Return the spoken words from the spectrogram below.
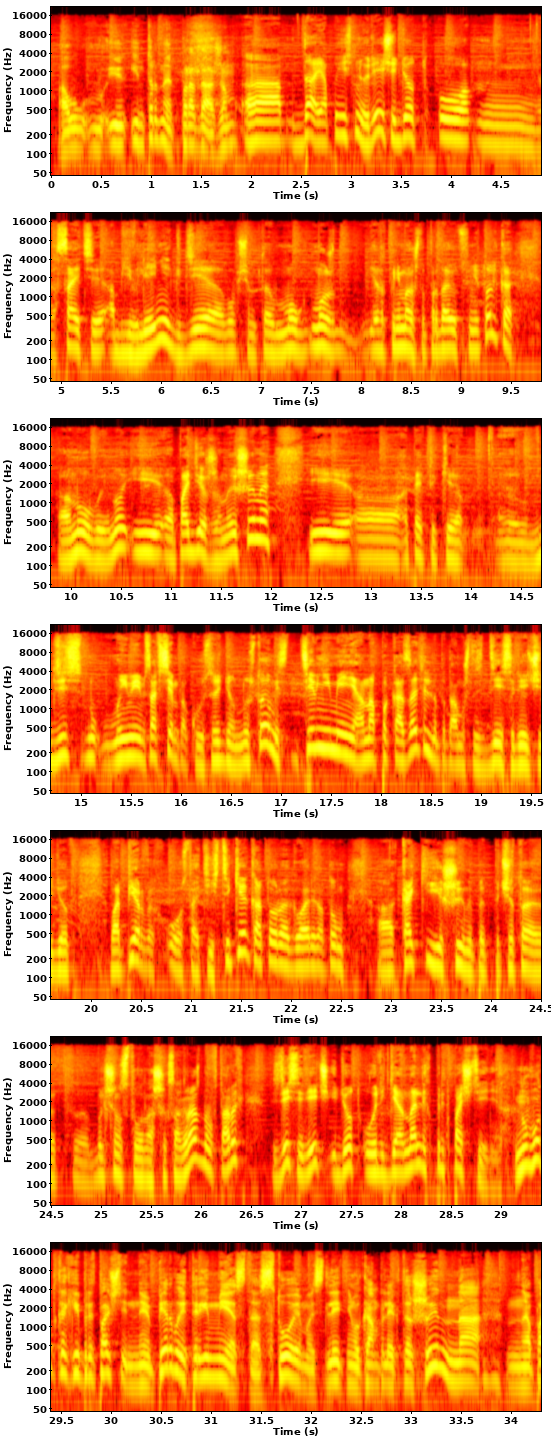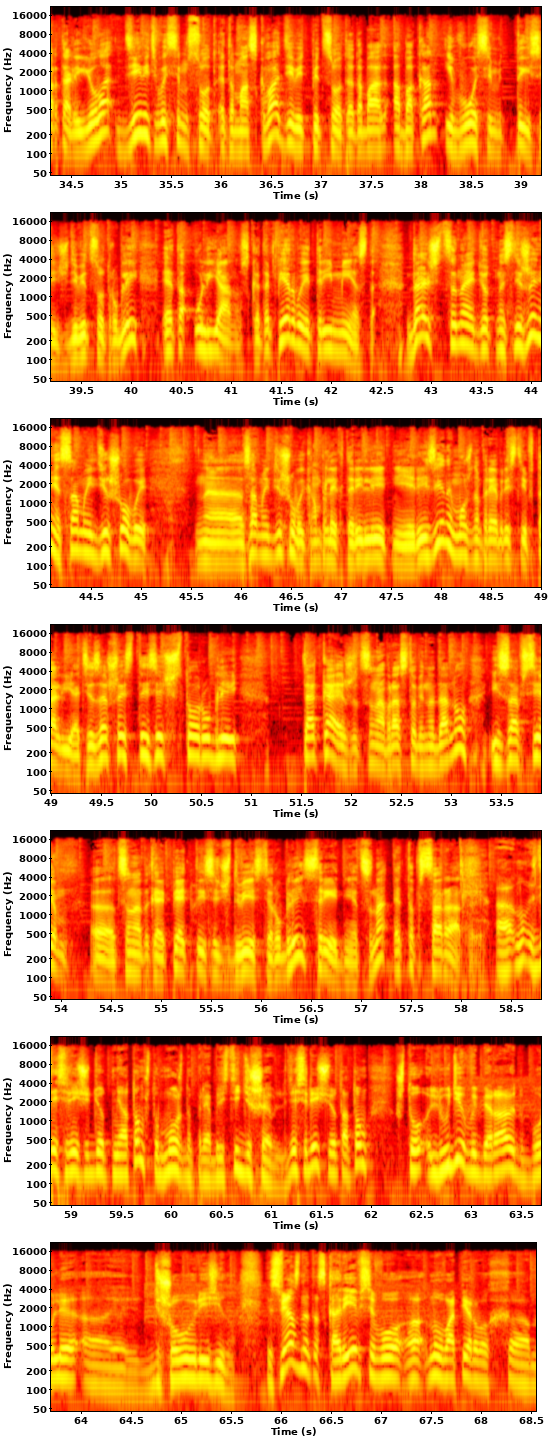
интернет-продажам. А, да, я поясню. Речь идет о м, сайте объявлений, где, в общем-то, мог, может, я так понимаю, что продаются не только а, новые, но и а, поддержанные шины. И, а, опять-таки, а, здесь ну, мы имеем совсем такую усредненную стоимость. Тем не менее, она показательна, потому что здесь речь идет, во-первых, о статистике, которая говорит о том, а, какие шины предпочитают э, большинство наших сограждан. Во-вторых, здесь речь идет о региональных предпочтениях. Ну вот какие предпочтения предпочтение. Первые три места. Стоимость летнего комплекта шин на, на портале Юла 9 800 это Москва, 9 500 это Абакан и 8 900 рублей это Ульяновск. Это первые три места. Дальше цена идет на снижение. Самые дешевые, э, самые дешевые комплекты летней резины можно приобрести в Тольятти за 6100 рублей. Такая же цена в Ростове-на-Дону. И совсем э, цена такая 5200 рублей. Средняя цена это в Саратове. А, ну, здесь речь идет не о том, что можно приобрести дешевле. Здесь речь идет о том, что люди выбирают более э, дешевую резину. И связано это, скорее всего, э, ну, во-первых, э,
